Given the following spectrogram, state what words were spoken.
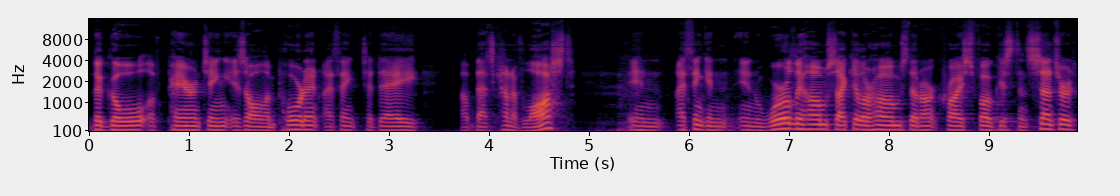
the goal of parenting is all important. I think today uh, that's kind of lost in I think in, in worldly homes, secular homes that aren't Christ focused and centered,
